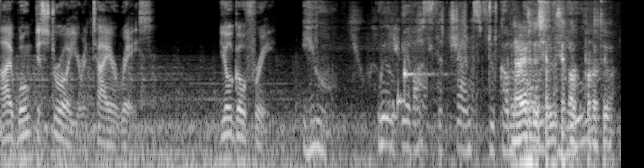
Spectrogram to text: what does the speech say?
I won't destroy your entire race. You'll go free. You will give us the chance to come No eres de home servicio to you. corporativo.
